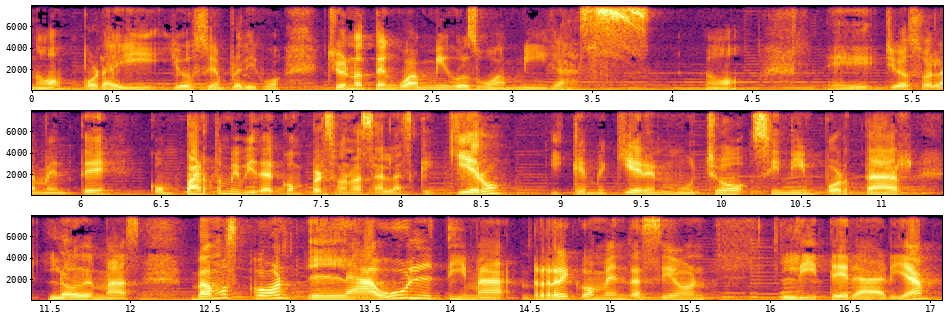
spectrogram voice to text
¿no? Por ahí yo siempre digo, yo no tengo amigos o amigas, ¿no? Eh, yo solamente comparto mi vida con personas a las que quiero y que me quieren mucho sin importar lo demás. Vamos con la última recomendación literaria.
